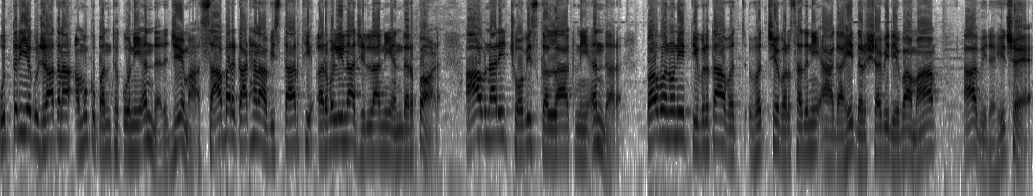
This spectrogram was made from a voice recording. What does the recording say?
ઉત્તરીય ગુજરાતના અમુક પંથકોની અંદર, જેમાં સાબરકાંઠાના વિસ્તારથી અરવલ્લીના જિલ્લાની અંદર પણ આવનારી ચોવીસ કલાકની અંદર પવનોની તીવ્રતા વચ્ચે વરસાદની આગાહી દર્શાવી દેવામાં આવી રહી છે.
